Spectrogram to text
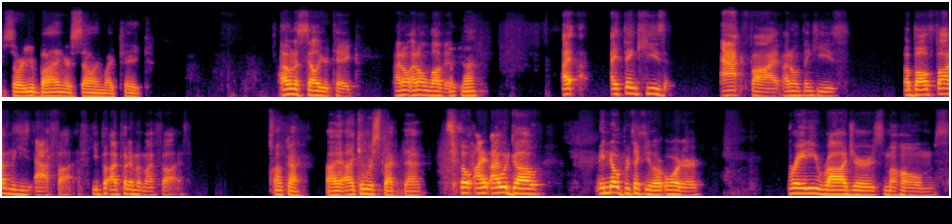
so are you buying or selling my take? I'm gonna sell your take. I don't I don't love it. Okay. I I think he's at five. I don't think he's above five. I think he's at five. He put I put him at my five. Okay. I, I can respect that. So I, I would go in no particular order. Brady, Rodgers, Mahomes.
